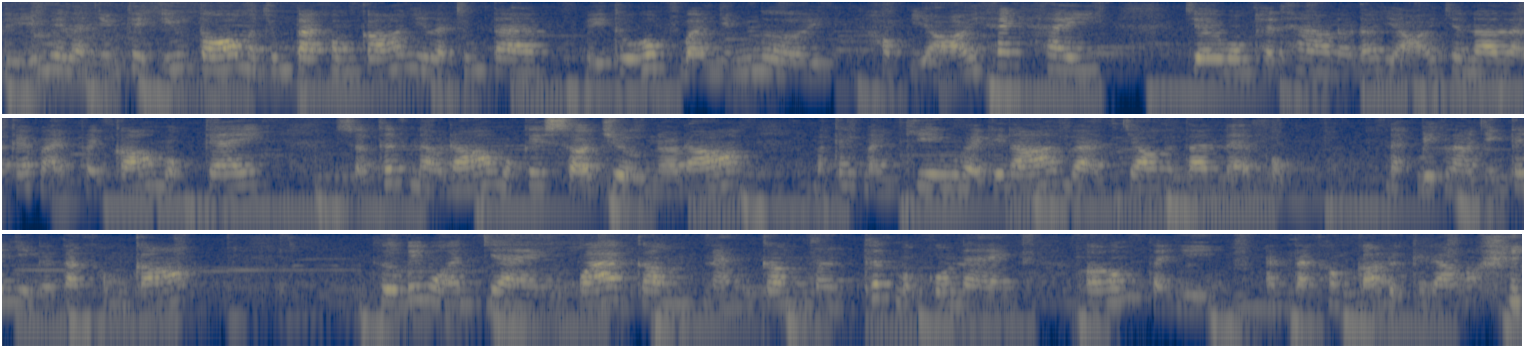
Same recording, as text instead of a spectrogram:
điểm hay là những cái yếu tố mà chúng ta không có, như là chúng ta bị thu hút bởi những người học giỏi, hát hay, chơi môn thể thao nào đó giỏi. Cho nên là các bạn phải có một cái sở thích nào đó, một cái sở trường nào đó mà các bạn chuyên về cái đó và cho người ta nể phục. Đặc biệt là những cái gì người ta không có. Thư biết một anh chàng quá cân, nặng cân mà thích một cô nàng. Ốm tại vì anh ta không có được cái đó.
